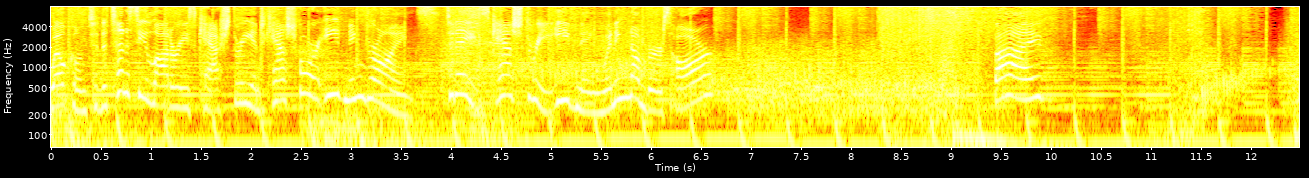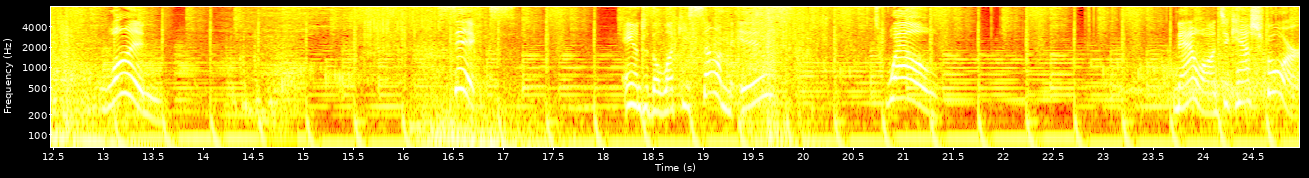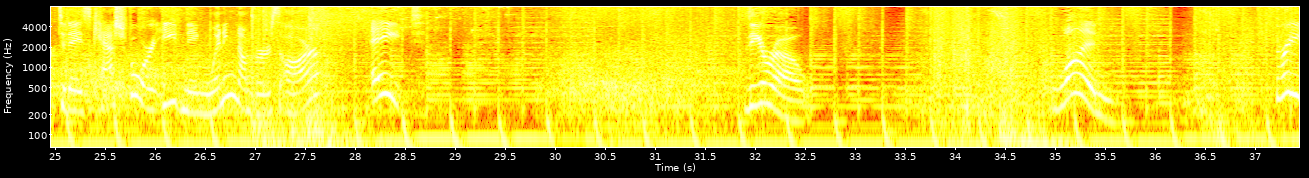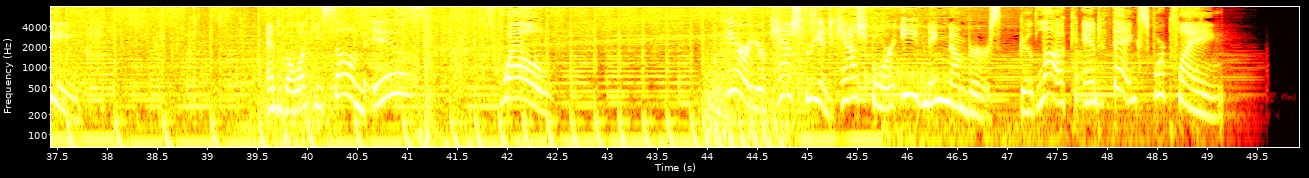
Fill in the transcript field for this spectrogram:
Welcome to the Tennessee Lottery's Cash 3 and Cash 4 evening drawings. Today's Cash 3 evening winning numbers are 5 1 6 And the lucky sum is 12 now on to Cash 4. Today's Cash 4 evening winning numbers are 8 0 1 3 And the lucky sum is 12 Here are your Cash 3 and Cash 4 evening numbers. Good luck and thanks for playing.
